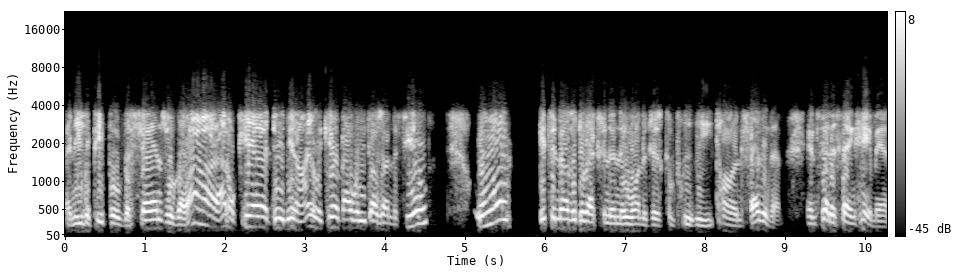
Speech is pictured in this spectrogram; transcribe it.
And either people, the fans will go, oh, I don't care, dude, you know, I only care about what he does on the field. Or it's another direction and they want to just completely tar and feather them. Instead of saying, hey, man,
